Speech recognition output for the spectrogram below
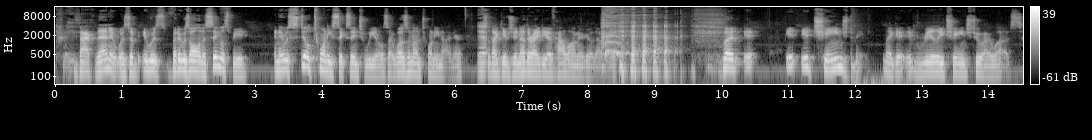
Crazy. back then. It was a it was but it was all in a single speed. And it was still 26 inch wheels. I wasn't on 29er. Yeah. So that gives you another idea of how long ago that was. but it, it, it changed me like it, it really changed who I was.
